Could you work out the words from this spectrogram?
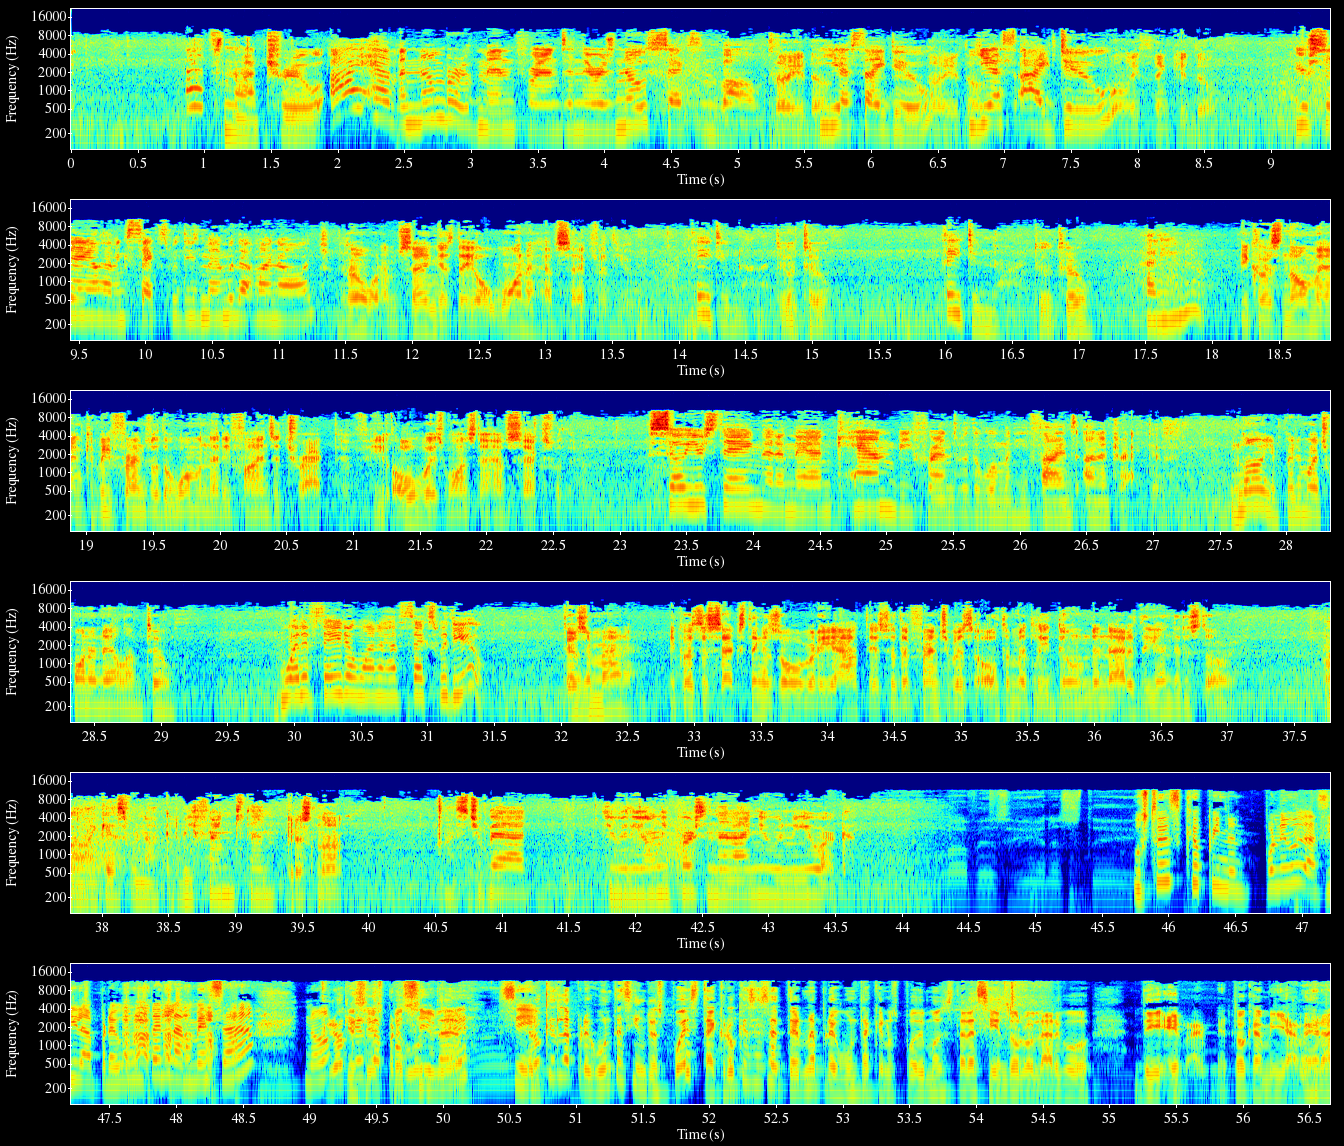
That's not true. I have a number of men friends and there is no sex involved. No, you don't. Yes, I do. No, you don't. Yes, I do. You only think you do. You're saying I'm having sex with these men without my knowledge? No, what I'm saying is they all want to have sex with you. They do not. Do too. They do not. Do too. How do you know? Because no man can be friends with a woman that he finds attractive. He always wants to have sex with her. So you're saying that a man can be friends with a woman he finds unattractive? No, you pretty much want to nail him too. What if they don't want to have sex with you? Doesn't matter, because the sex thing is already out there, so the friendship is ultimately doomed, and that is the end of the story. Well, I guess we're not going to be friends then. Guess not. That's too bad. You were the only person that I knew in New York. ¿Ustedes qué opinan? Poniendo así la pregunta en la mesa, ¿no? Creo que, es, la pregunta, Sí. Creo que es la pregunta sin respuesta. Creo que es esa eterna pregunta que nos podemos estar haciendo a lo largo de. Eh, me toca a mí, a ver,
